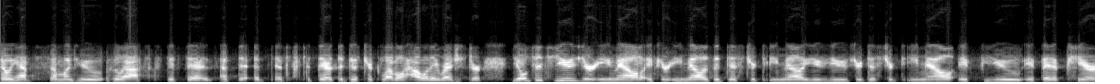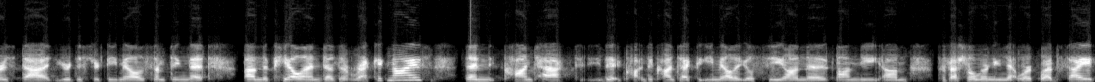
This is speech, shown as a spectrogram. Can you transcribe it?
So we have someone who, who asks if they're, at the, if they're at the district level, how will they register? You'll just use your email. If your email is a district email, you use your district email. If, you, if it appears that your district email is something that um, the PLN doesn't recognize, then contact the, the, contact the email that you'll see on the, on the um, Professional Learning Network website.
